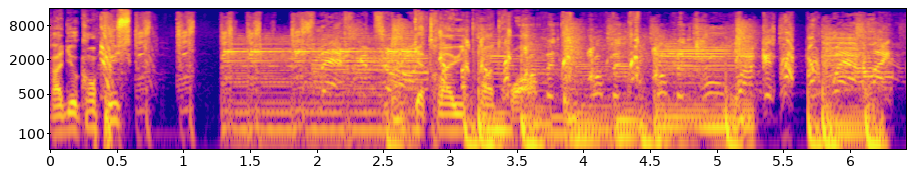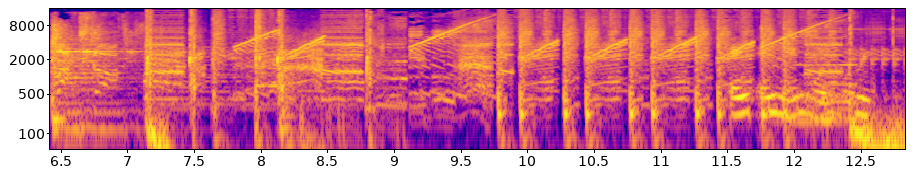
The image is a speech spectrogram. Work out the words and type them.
Radio Campus 88.3. on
